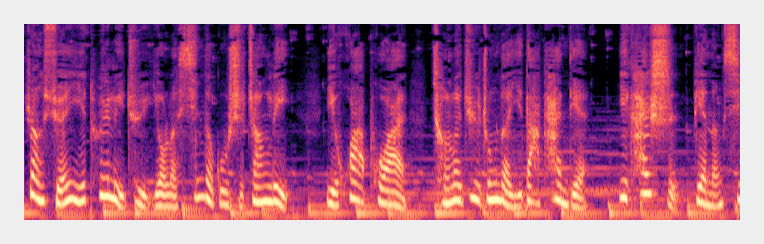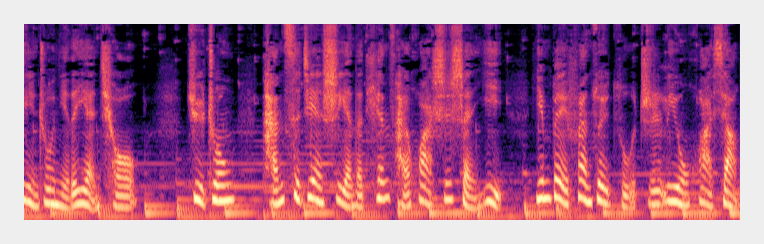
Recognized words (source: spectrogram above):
让悬疑推理剧有了新的故事张力。以画破案成了剧中的一大看点，一开始便能吸引住你的眼球。剧中，谭次健饰演的天才画师沈毅，因被犯罪组织利用画像，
